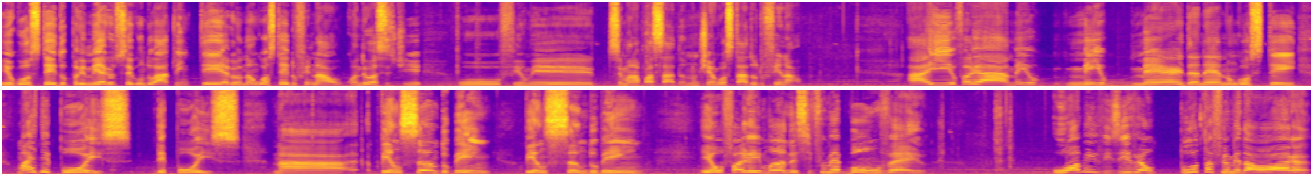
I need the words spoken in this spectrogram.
Eu gostei do primeiro e do segundo ato inteiro. Eu não gostei do final. Quando eu assisti o filme semana passada, eu não tinha gostado do final. Aí eu falei, ah, meio, meio merda, né? Não gostei. Mas depois depois, na pensando bem, pensando bem, eu falei, mano, esse filme é bom, velho. O Homem Invisível é um puta filme da hora.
